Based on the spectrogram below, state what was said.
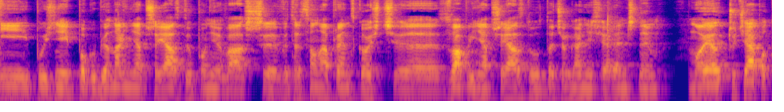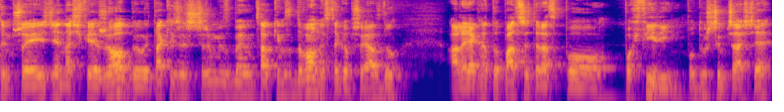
i później pogubiona linia przejazdu, ponieważ wytracona prędkość, e, złap linia przejazdu, dociąganie się ręcznym. Moje odczucia po tym przejeździe na świeżo były takie, że szczerze mówiąc byłem całkiem zadowolony z tego przejazdu, ale jak na to patrzę teraz po, po chwili, po dłuższym czasie,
